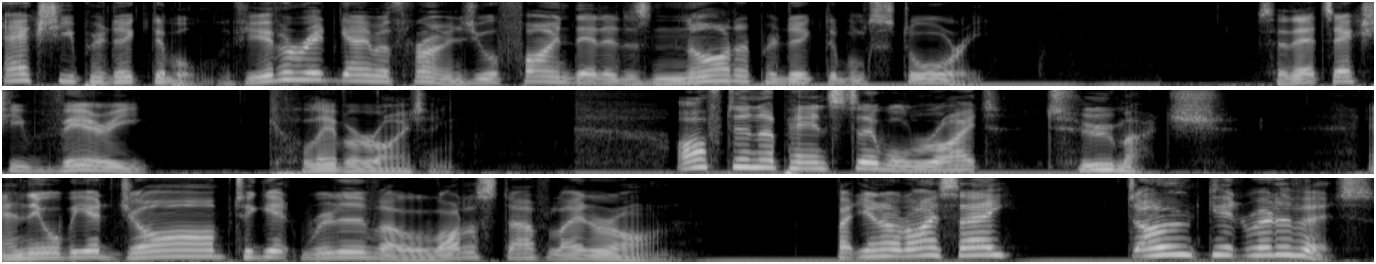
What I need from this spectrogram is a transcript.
actually predictable. If you ever read Game of Thrones, you'll find that it is not a predictable story. So that's actually very clever writing. Often a pantser will write too much and there will be a job to get rid of a lot of stuff later on. But you know what I say? Don't get rid of it.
